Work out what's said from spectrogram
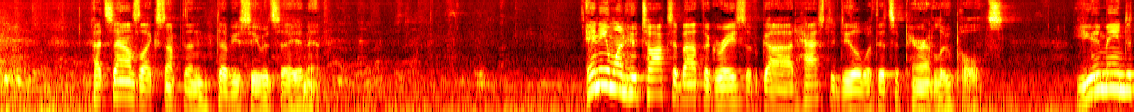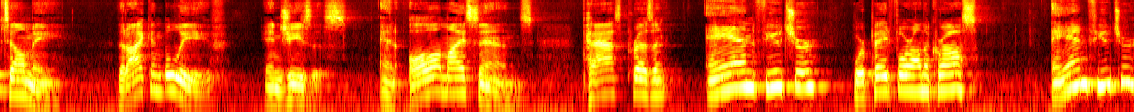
that sounds like something W.C. would say, isn't it? Anyone who talks about the grace of God has to deal with its apparent loopholes. You mean to tell me that I can believe in Jesus and all my sins, past, present, and future, were paid for on the cross? And future?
